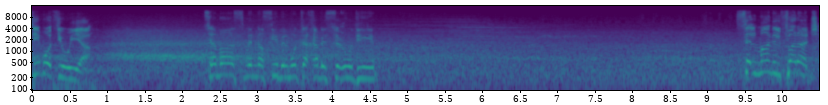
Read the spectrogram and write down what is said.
تيموثي ويا تماس من نصيب المنتخب السعودي. سلمان الفرج.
